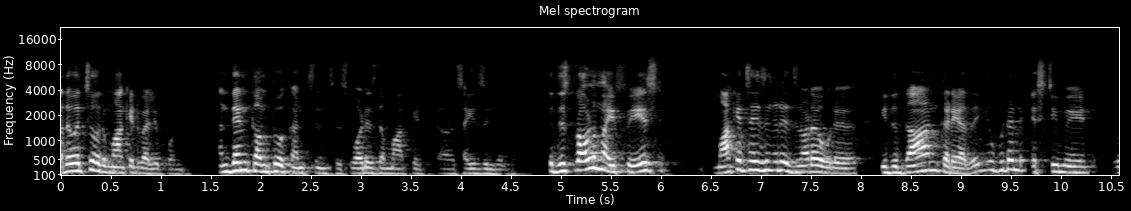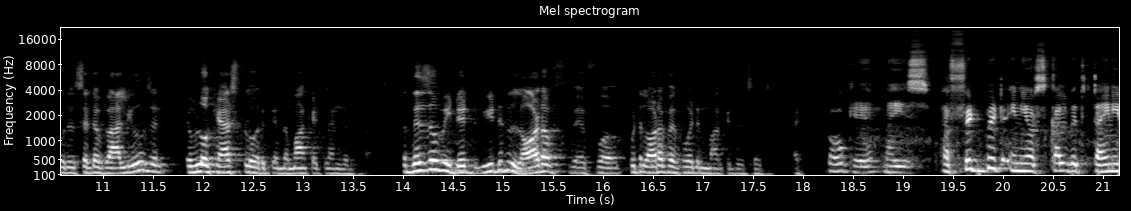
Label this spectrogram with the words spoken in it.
அதை வச்சு ஒரு மார்க்கெட் வேல்யூ போடணும். And then come to a consensus what is the market சைஸுங்கிறது so this problem I faced market சைஸுங்கிறது இட்ஸ் நாட் ஒரு இதுதான் கிடையாது. யூ புட் அன் எஸ்டிமேட் ஒரு செட் ஆஃப் வேல்யூஸ் அண்ட் எவ்வளோ கேஷ் ஃப்ளோ இருக்கு இந்த மார்க்கெட்லங்கிறது தான். This we did we did lot of did a lot of effort, put a okay nice Fitbit in your skull with tiny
